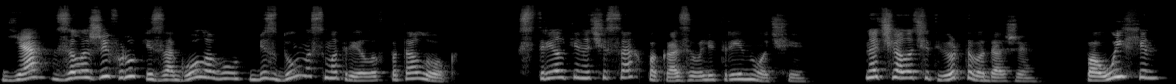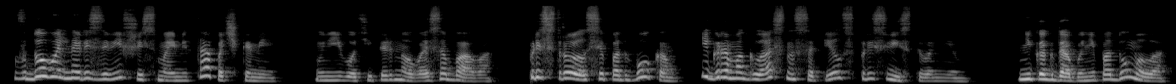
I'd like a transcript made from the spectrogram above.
Я, заложив руки за голову, бездумно смотрела в потолок. Стрелки на часах показывали три ночи. Начало четвертого даже. Паульхин, вдоволь нарезвившись моими тапочками, у него теперь новая забава, пристроился под боком и громогласно сопел с присвистыванием. Никогда бы не подумала,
